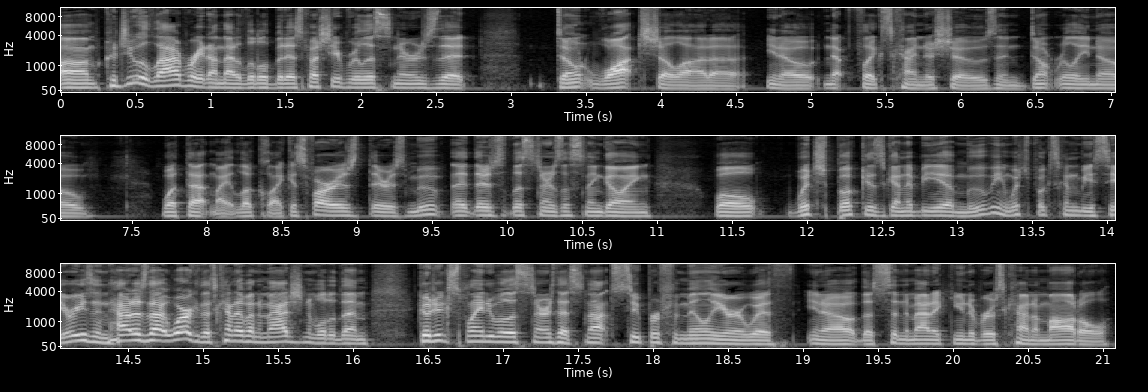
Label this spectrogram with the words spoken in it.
Um, could you elaborate on that a little bit, especially for listeners that don't watch a lot of you know Netflix kind of shows and don't really know what that might look like? As far as there's move, there's listeners listening going, well, which book is going to be a movie and which book's going to be a series, and how does that work? That's kind of unimaginable to them. Could you explain to a listeners that's not super familiar with you know the cinematic universe kind of model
